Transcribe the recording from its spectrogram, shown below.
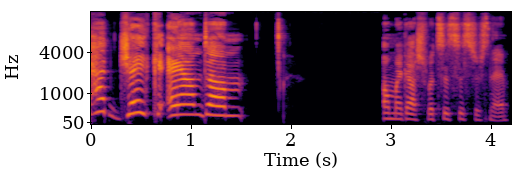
have had Jake and um. Oh my gosh, what's his sister's name?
